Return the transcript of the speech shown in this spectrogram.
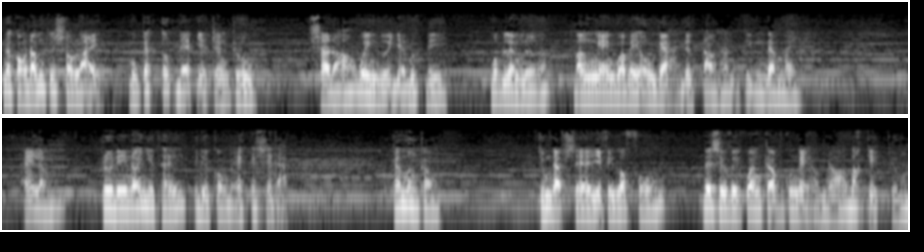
nó còn đóng cửa sổ lại một cách tốt đẹp và trơn tru. Sau đó quay người và bước đi, một lần nữa băng ngang qua mấy ổ gà được tạo thành từ những đám mây. Hay lắm, Rudy nói như thế khi đưa con bé cái xe đạp. Cảm ơn cậu. Chúng đạp xe về phía góc phố, nơi sự việc quan trọng của ngày hôm đó bắt kịp chúng.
